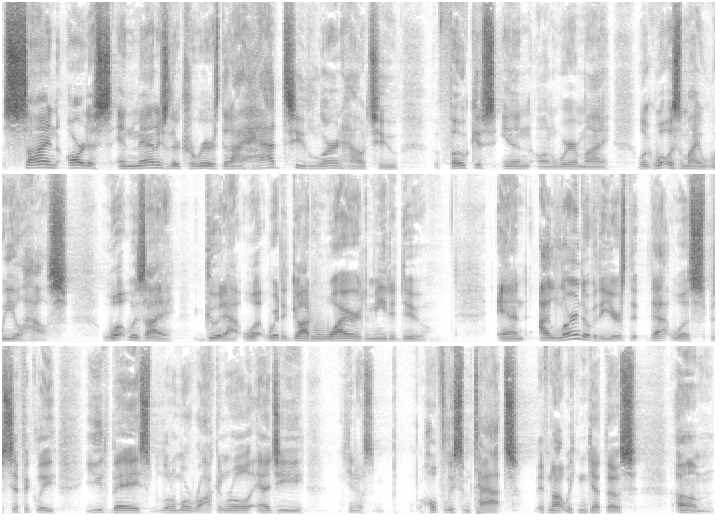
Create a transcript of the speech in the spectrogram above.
sign artists and manage their careers that I had to learn how to focus in on where my look what was my wheelhouse? What was I good at? What where did God wired me to do? And I learned over the years that that was specifically youth based a little more rock and roll edgy you know hopefully some tats. If not we can get those. Um,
